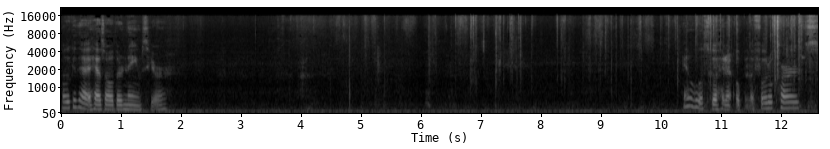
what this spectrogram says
Oh, look at that. It has all their names here. And let's go ahead and open the photo cards.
